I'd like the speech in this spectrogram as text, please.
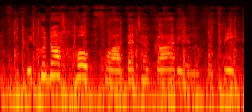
We could not hope for a better guardian of the faith.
